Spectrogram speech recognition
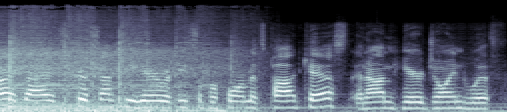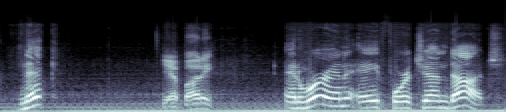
right, guys, Chris Emke here with Diesel Performance Podcast, and I'm here joined with Nick, Yeah, buddy. and we're in a fourth gen Dodge.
